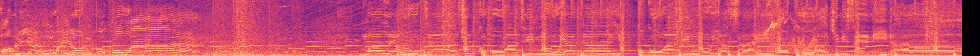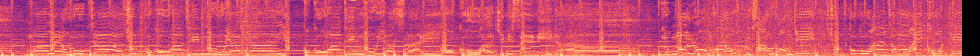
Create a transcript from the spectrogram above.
พร้อมหรือยังวัยรุ่นโกโกวา มาแล้วลูกจ๋าชุดโกโกวาที่หนูอยากได้ โกโกวาที่หนูอยากใส่ โกโกวาคิมิซึนี่ดา มาแล้วลูกจ๋าชุดโกโกวาที่หนูอยากได้ โกโกวาที่หนูอยากใส่ โกโกวาคิมิซึนี่ดา ลูกน้อยร้องว้าว ลูกสาวร้องเย่ชุดโกโกวาทำไมโคตรเท่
